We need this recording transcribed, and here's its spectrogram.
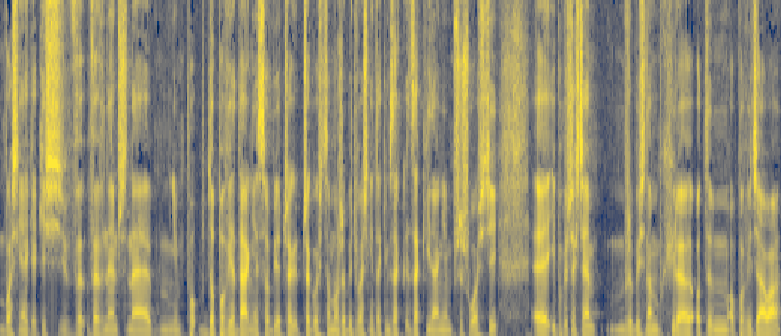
właśnie jak jakieś we, wewnętrzne wiem, po, dopowiadanie sobie cze, czegoś, co może być właśnie takim zak, zaklinaniem przyszłości. E, I po pierwsze chciałem, żebyś nam chwilę o tym opowiedziała,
